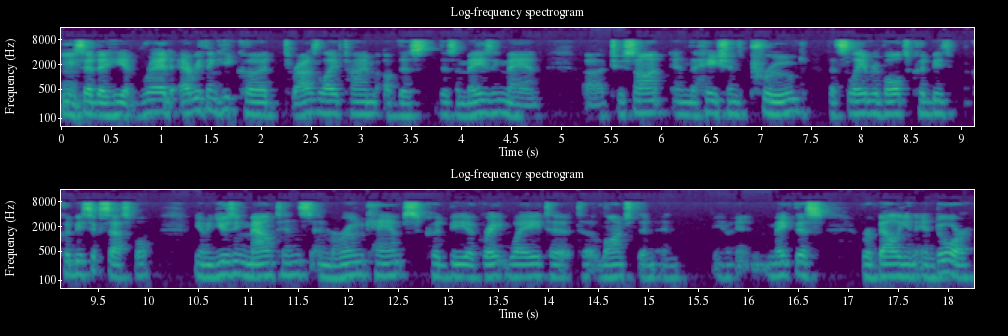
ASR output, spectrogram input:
Hmm. He said that he had read everything he could throughout his lifetime of this this amazing man. Uh, Toussaint and the Haitians proved that slave revolts could be could be successful. You know, using mountains and maroon camps could be a great way to, to launch and, and you know make this rebellion endure.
